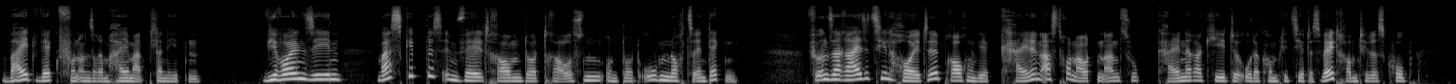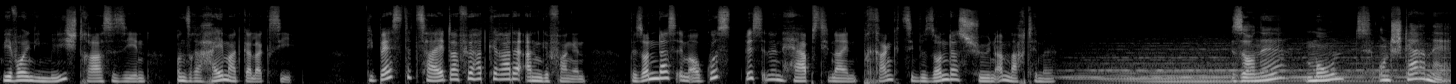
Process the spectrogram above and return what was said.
weit weg von unserem Heimatplaneten. Wir wollen sehen, was gibt es im Weltraum dort draußen und dort oben noch zu entdecken. Für unser Reiseziel heute brauchen wir keinen Astronautenanzug, keine Rakete oder kompliziertes Weltraumteleskop. Wir wollen die Milchstraße sehen, unsere Heimatgalaxie. Die beste Zeit dafür hat gerade angefangen. Besonders im August bis in den Herbst hinein prangt sie besonders schön am Nachthimmel. Sonne, Mond und Sterne.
